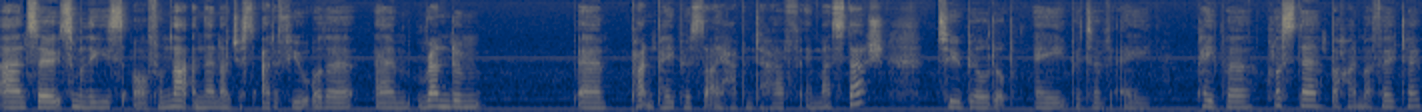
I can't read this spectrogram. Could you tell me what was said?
And so some of these are from that and then I just add a few other um, random uh, pattern papers that I happen to have in my stash to build up a bit of a paper cluster behind my photo.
